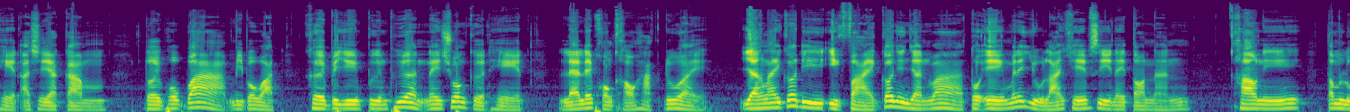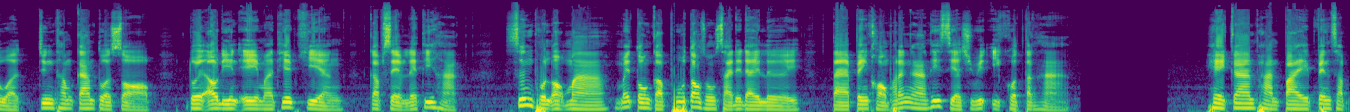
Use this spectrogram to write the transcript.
เหตุอาชญากรรม โดยพบว่ามีประวัติเคยไปยืมปืนเพื่อนในช่วงเกิดเหตุ และเล็บของเขาหักด้วย อย่างไรก็ดีอีกฝ่ายก็ยืนยันว่าตัวเองไม่ได้อยู่ร้าน KFC ในตอนนั้น คราวนี้ตำรวจจึงทำการตรวจสอบ โดยเอา DNA มาเทียบเคียงกับเศษเล็บที่หัก ซึ่งผลออกมาไม่ตรงกับผู้ต้องสงสัยใด ๆ เลย แต่เป็นของพนักงานที่เสียชีวิตอีกคนต่างหาก เหตุการณ์ผ่านไปเป็นสัป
